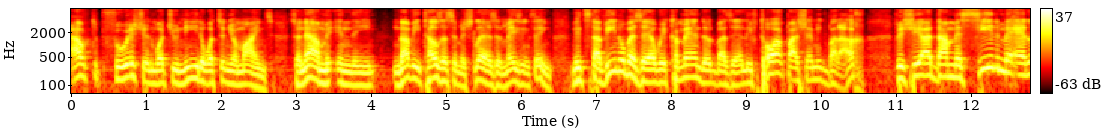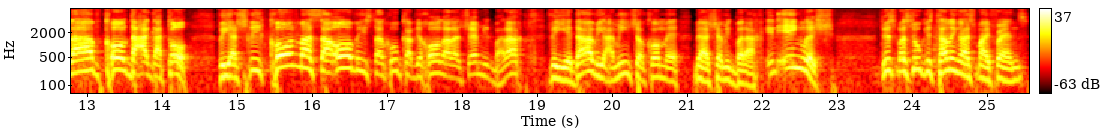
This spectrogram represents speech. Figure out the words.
out to fruition what you need or what's in your minds. So now in the Navi tells us in Mishle is an amazing thing. Nitztavinu bezeh, we're commanded bezeh, liftoach b'Hashem yitbarach, v'shi'adam mesir me'elav kol da'agato. וישליך כל מסעו ויסתלחו כביכול על השם יתברך וידע ויאמין שהכל מהשם יתברך. In English, this pasuk is telling us, my friends,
